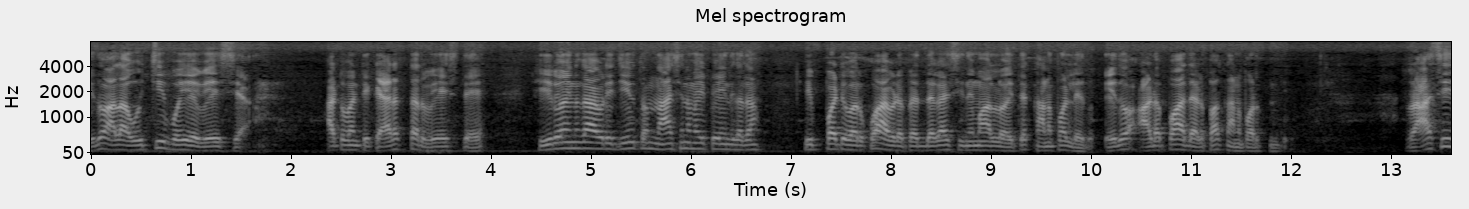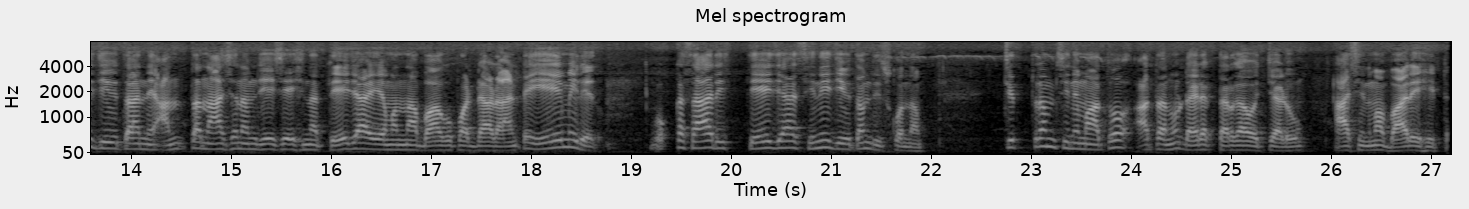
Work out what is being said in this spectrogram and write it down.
ఏదో అలా వచ్చి పోయే వేశ్య. అటువంటి క్యారెక్టర్ వేస్తే హీరోయిన్గా ఆవిడ జీవితం నాశనం అయిపోయింది కదా. ఇప్పటి వరకు ఆవిడ పెద్దగా సినిమాల్లో అయితే కనపడలేదు. ఏదో అడపా దడపా కనపడుతుంది. రాశి జీవితాన్ని అంత నాశనం చేసేసిన తేజ ఏమన్నా బాగుపడ్డాడా అంటే ఏమీ లేదు. ఒక్కసారి తేజ సినీ జీవితం తీసుకుందాం. చిత్రం సినిమాతో అతను డైరెక్టర్గా వచ్చాడు. ఆ సినిమా భారీ హిట్.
